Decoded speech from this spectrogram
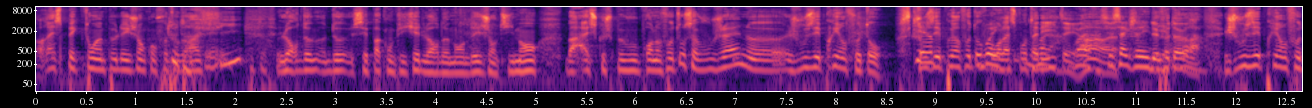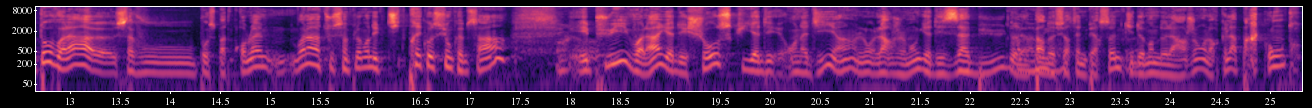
respectons un peu les gens qu'on photographie. c'est pas compliqué de leur demander gentiment, bah, est-ce que je peux vous prendre en photo? Ça vous gêne? Euh, Je vous ai pris en photo. Je vous ai pris en photo Oui, pour la spontanéité. voilà, voilà, hein, c'est ça que j'allais dire, photographes. Je vous ai pris en photo, voilà, ça vous pose pas de problème. Voilà, tout simplement des petites précautions comme ça. Et puis voilà, il y a des choses qu'il y a des, on a dit hein, largement, il y a des abus de Ah la bah part oui. de certaines personnes qui demandent de l'argent, alors que là, par contre.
